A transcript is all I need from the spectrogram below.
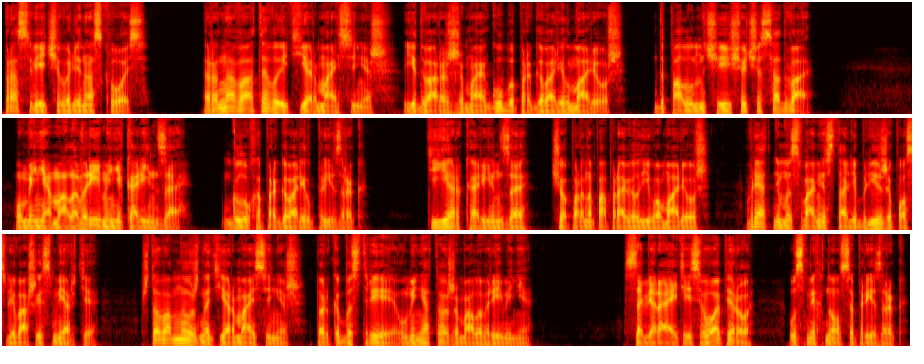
просвечивали насквозь. «Рановато вы, Тьер Майсиниш», — едва разжимая губы, проговорил Мариуш. «До полуночи еще часа два». «У меня мало времени, Каринза», — глухо проговорил призрак. «Тьер Каринза», — чопорно поправил его Мариуш. «Вряд ли мы с вами стали ближе после вашей смерти. «Что вам нужно, Тьер Майсиниш? Только быстрее, у меня тоже мало времени». «Собираетесь в оперу?» — усмехнулся призрак.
